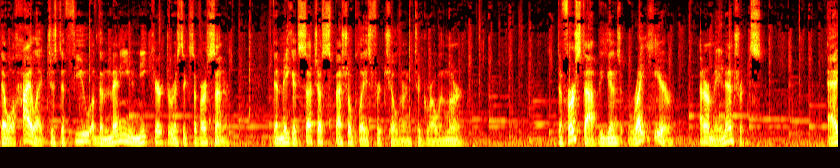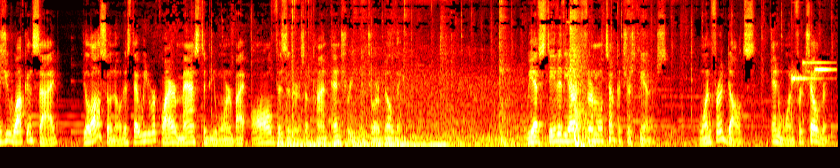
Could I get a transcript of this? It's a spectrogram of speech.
that will highlight just a few of the many unique characteristics of our center that make it such a special place for children to grow and learn. The first stop begins right here at our main entrance. As you walk inside, you'll also notice that we require masks to be worn by all visitors upon entry into our building. We have state-of-the-art thermal temperature scanners, one for adults and one for children.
